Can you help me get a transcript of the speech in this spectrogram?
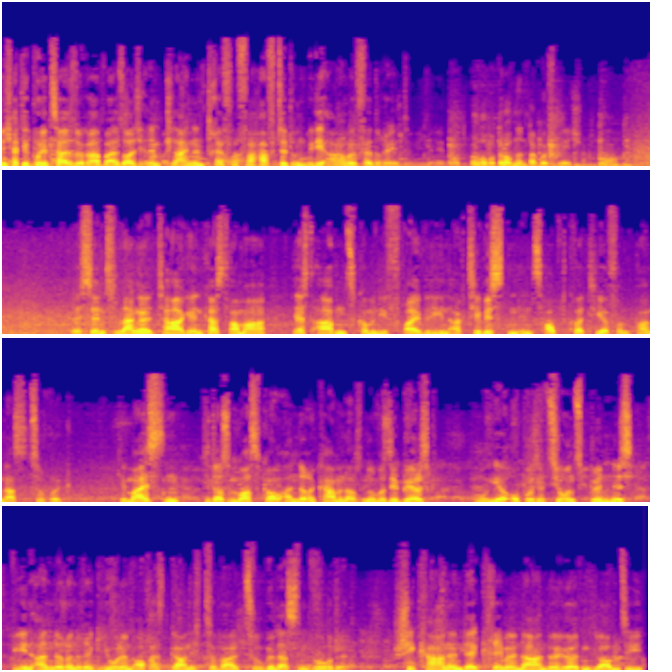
Mich hat die Polizei sogar bei solch einem kleinen Treffen verhaftet und mir die Arme verdreht. Es sind lange Tage in Kastramar. Erst abends kommen die freiwilligen Aktivisten ins Hauptquartier von Parnas zurück. Die meisten sind aus Moskau, andere kamen aus Novosibirsk, wo ihr Oppositionsbündnis wie in anderen Regionen auch erst gar nicht zur Wahl zugelassen wurde. Schikanen der kremlnahen Behörden, glauben sie,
